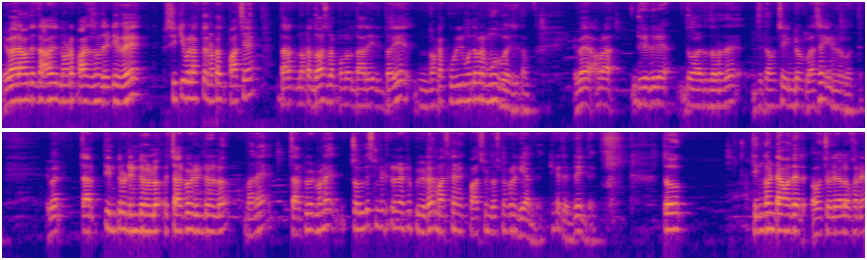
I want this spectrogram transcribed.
এবার আমাদের তাড়াতাড়ি নটা পাঁচ সময় রেডি হয়ে সিটি লাগতো নটা পাঁচে দাঁড়া নটা দশ বা পনেরো দাঁড়িয়ে দাঁড়িয়ে নটা কুড়ির মধ্যে আমরা মুভ হয়ে যেতাম। এবার আমরা ধীরে ধীরে দৌড়াতে দৌড়াতে যেতাম হচ্ছে ইনডোর ক্লাসে ইনডোর করতে। এবার চার, তিন পিরিয়ড ইন্টার হলো, চার পিরিয়ড ইন্টার হলো মানে চার পিরিয়ড মানে চল্লিশ মিনিট করে একটা পিরিয়ড হয়, মাঝখানে পাঁচ মিনিট দশ মিনিট করে গ্যাপ দেয়, ঠিক আছে? ব্রেক দেয়। তো তিন ঘণ্টা আমাদের চলে গেল ওখানে।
